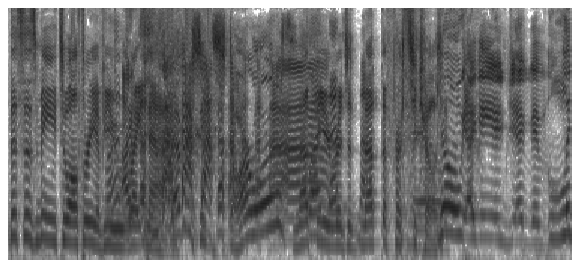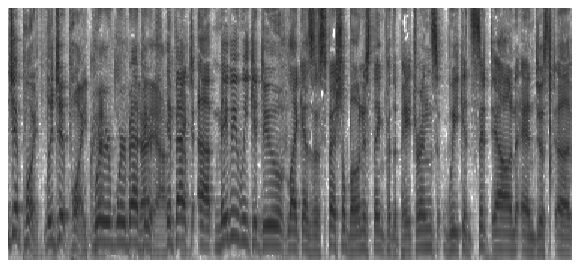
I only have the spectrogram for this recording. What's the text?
this is me to all three of you What? right now. You've Never seen Star Wars? not Well, the original, not not, the first two trilogies. No, I, I- I- legit point. Legit point. We're we're bad Yeah, people. yeah, In fact, uh, maybe we could do like as a special bonus thing for the patrons. We could sit down and just uh,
